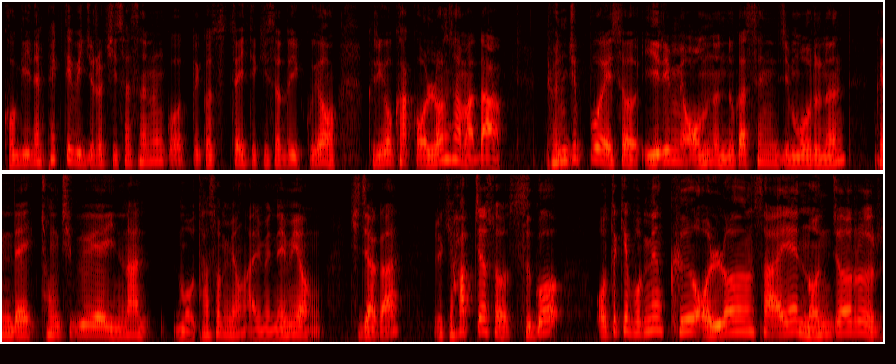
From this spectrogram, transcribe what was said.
거기는 팩트 위주로 기사 쓰는 것도 있고 스트레이트 기사도 있고요. 그리고 각 언론사마다 편집부에서 이름이 없는 누가 쓴지 모르는 근데 정치부에 있는 한 뭐 다섯 명 아니면 네 명 기자가 이렇게 합쳐서 쓰고 어떻게 보면 그 언론사의 논조를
